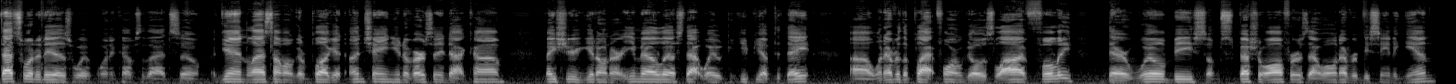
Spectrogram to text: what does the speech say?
that's what it is when it comes to that. So again, last time I'm going to plug it, unchaineduniversity.com. Make sure you get on our email list. That way we can keep you up to date. Uh, whenever the platform goes live fully, there will be some special offers that won't ever be seen again.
